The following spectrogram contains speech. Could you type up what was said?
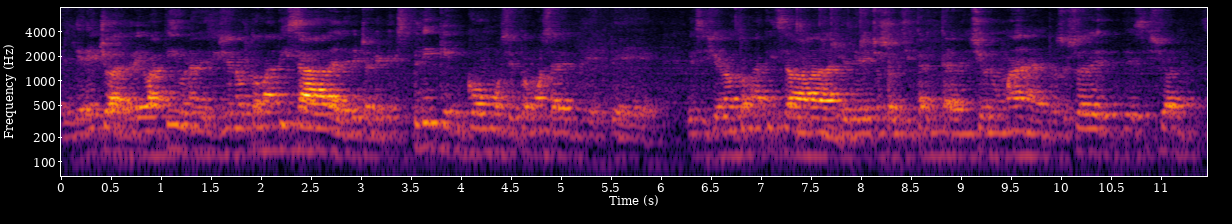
el, derecho a rebatir una decisión automatizada, el derecho a que te expliquen cómo se tomó esa decisión automatizada, el derecho a solicitar intervención humana en el proceso de, de decisiones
